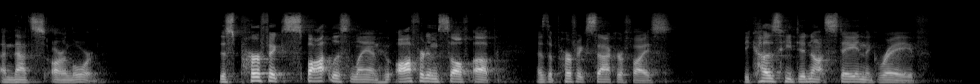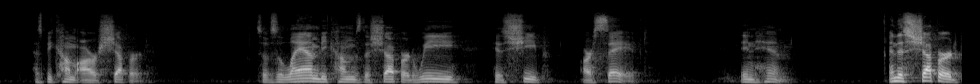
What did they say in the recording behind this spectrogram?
And that's our Lord. This perfect, spotless lamb who offered himself up as the perfect sacrifice because he did not stay in the grave has become our shepherd. So as the lamb becomes the shepherd, we, his sheep, are saved in him. And this shepherd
